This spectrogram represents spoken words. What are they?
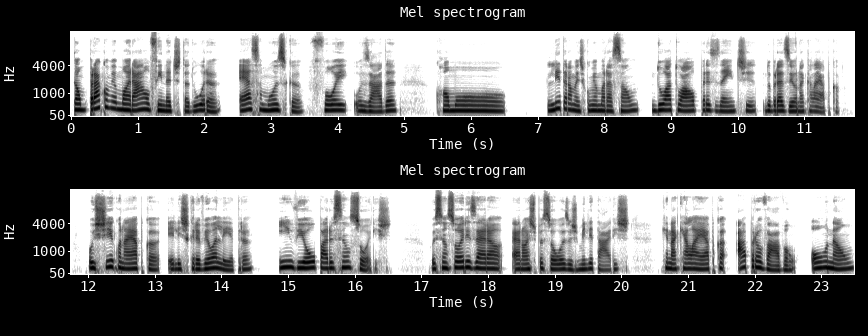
Então, para comemorar o fim da ditadura, essa música foi usada como literalmente comemoração do atual presidente do Brasil naquela época. O Chico, na época, ele escreveu a letra e enviou para os censores. Os censores eram, eram as pessoas, os militares, que naquela época aprovavam ou não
